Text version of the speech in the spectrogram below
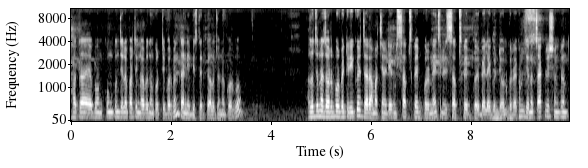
ভাতা এবং কোন কোন জেলা প্রার্থীগুলো আবেদন করতে পারবেন তা নিয়ে বিস্তারিত আলোচনা করব। আলোচনা যাওয়ার পর একটি রিকোয়েস্ট যারা আমার চ্যানেলটি এখন সাবস্ক্রাইব করে নেয় চ্যানেলটি সাবস্ক্রাইব করে বেল আইকনটি অন করে রাখুন, যেন চাকরি সংক্রান্ত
